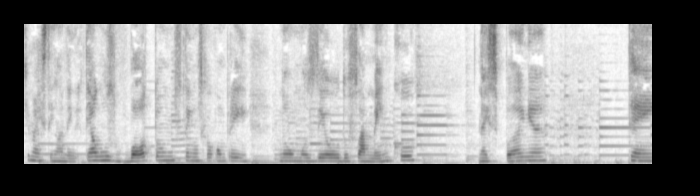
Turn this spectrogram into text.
Que mais tem lá dentro? Tem alguns bottoms, tem uns que eu comprei no Museu do Flamenco, na Espanha. Tem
